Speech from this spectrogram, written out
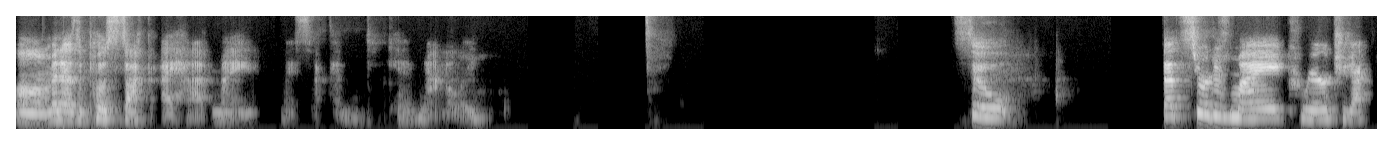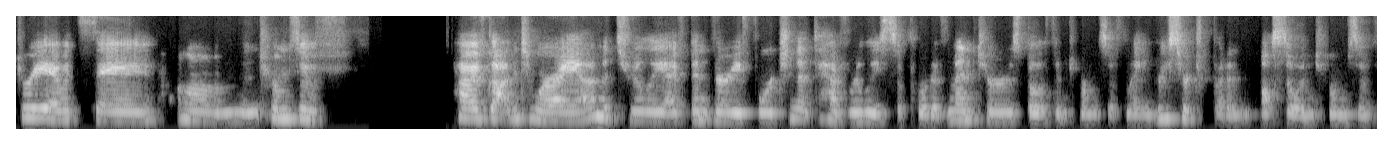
Um, and as a postdoc, I had my, my second kid, Natalie. So that's sort of my career trajectory, I would say, um, in terms of how I've gotten to where I am. It's really, I've been very fortunate to have really supportive mentors, both in terms of my research, but in, also in terms of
